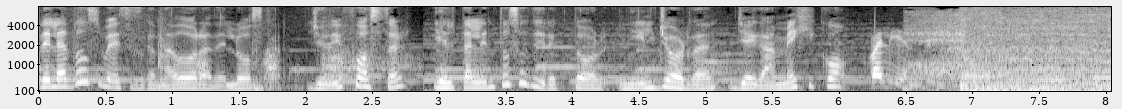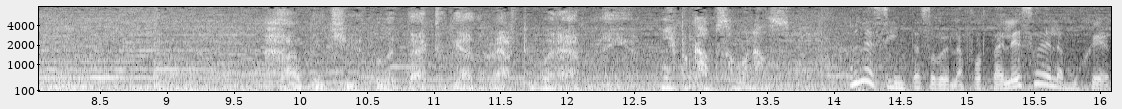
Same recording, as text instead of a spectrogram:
De la dos veces ganadora del Oscar, Judy Foster, y el talentoso director Neil Jordan llega a México valiente. How did you pull it back together after what happened to you? You've become someone else. Una cinta sobre la fortaleza de la mujer,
